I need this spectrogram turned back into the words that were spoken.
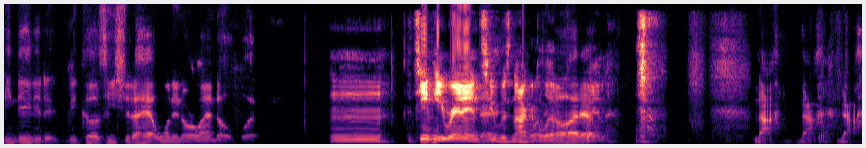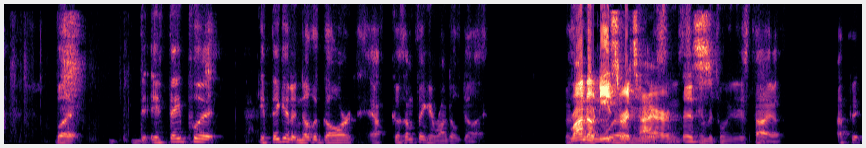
he needed it because he should have had one in Orlando, but Mm, the team he ran into Yeah, was not going to let him that- win. Nah, nah, nah. But if they put, if they get another guard, because I'm thinking Rondo's done. Rondo needs to retire. This- in between his title. I think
